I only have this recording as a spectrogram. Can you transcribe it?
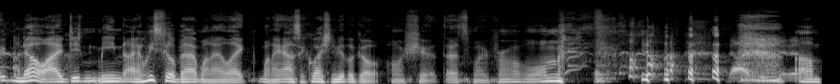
no, I didn't mean. I always feel bad when I like when I ask a question, people go, "Oh shit, that's my problem." no, I. Um,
